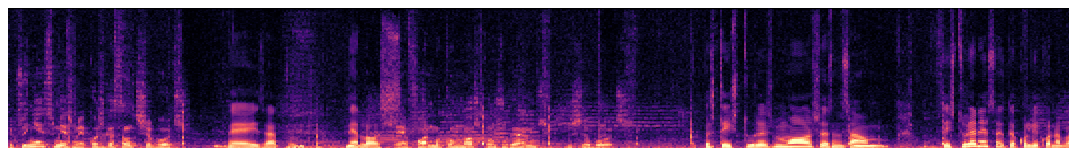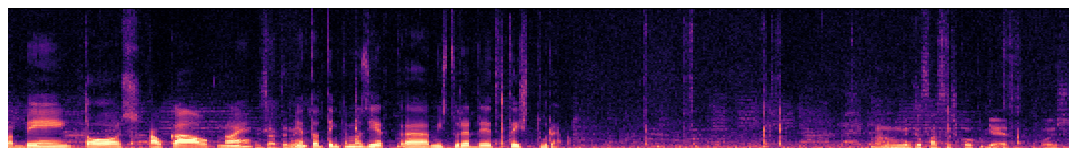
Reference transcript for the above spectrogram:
A cozinha é isso mesmo, é a conjugação de sabores. É, exato. Não é loja. É a forma como nós conjugamos os sabores. As texturas não são textura só te colhi quando vai bem, tos, cau-cau, não é? Exatamente. Então tem que fazer a mistura de textura. Normalmente eu faço isto com a colher. Hoje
